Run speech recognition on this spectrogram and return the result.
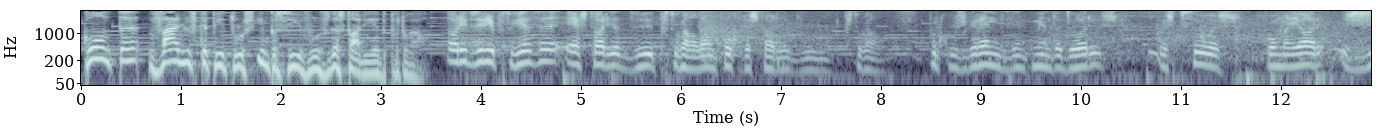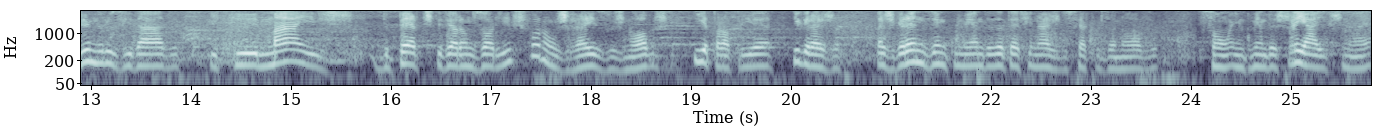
conta vários capítulos impressivos da história de Portugal. A orivesaria portuguesa é a história de Portugal, é um pouco da história de Portugal porque os grandes encomendadores, as pessoas com maior generosidade e que mais de perto estiveram dos orivos foram os reis, os nobres e a própria Igreja. As grandes encomendas até finais do século XIX são encomendas reais, não é?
